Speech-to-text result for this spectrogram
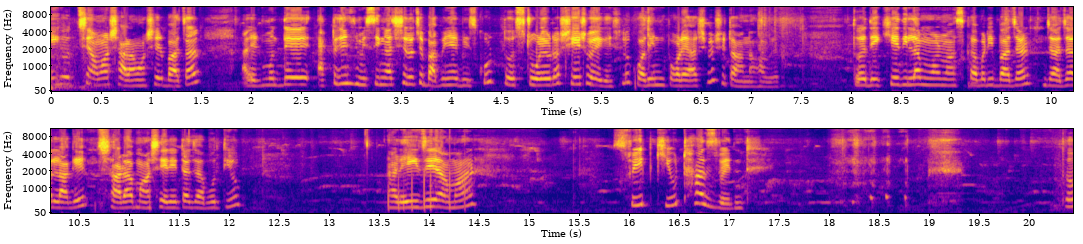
এই হচ্ছে আমার সারা মাসের বাজার। আর এর মধ্যে একটা জিনিস মিসিং আছে, সেটা হচ্ছে বাপিনের বিস্কুট। তো স্টোরে ওটা শেষ হয়ে গেছিল, কদিন পরে আসবে সেটা আনা হবে। তো দেখিয়ে দিলাম আমার মাসকাবারি বাজার, যা যা লাগে সারা মাসের এটা যাবতীয়। আর এই যে আমার সুইট কিউট হাজবেন্ড তো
